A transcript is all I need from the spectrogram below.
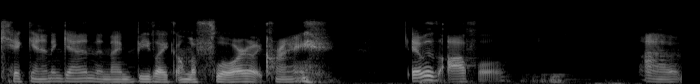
kick in again, and I'd be like on the floor, like crying. it was awful. Um,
